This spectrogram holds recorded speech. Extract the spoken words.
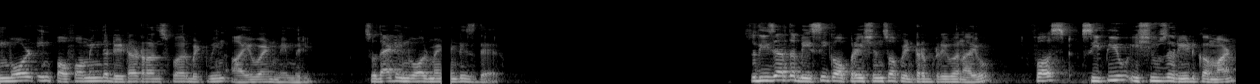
involved in performing the data transfer between IO and memory. So that involvement is there so these are the basic operations of interrupt driven IO. First, CPU issues a read command.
